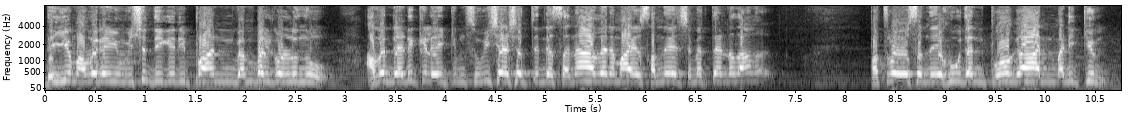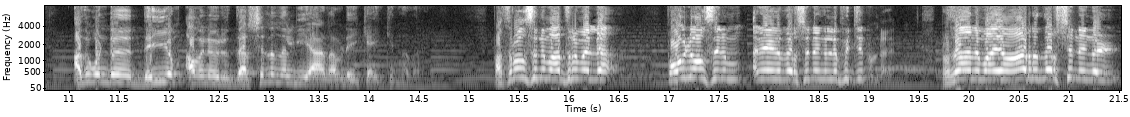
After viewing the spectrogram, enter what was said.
ദൈവം അവരെയും വിശുദ്ധീകരിപ്പാൻ വെമ്പൽ കൊള്ളുന്നു. അവന്റെ അടുക്കിലേക്കും സുവിശേഷത്തിന്റെ സനാതനമായ സന്ദേശം എത്തേണ്ടതാണ്. പത്രോസ് എന്ന യഹൂദൻ പോകാൻ മടിക്കും. അതുകൊണ്ട് ദൈവം അവനൊരു ദർശനം നൽകിയാണ് അവിടേക്ക് അയക്കുന്നത്. പത്രോസിന് മാത്രമല്ല പൗലോസിനും അനേക ദർശനങ്ങൾ ലഭിച്ചിട്ടുണ്ട്. പ്രധാനമായ ആറ് ദർശനങ്ങൾ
